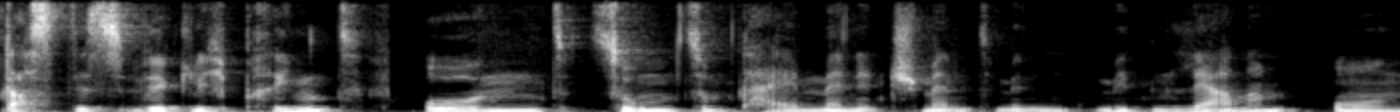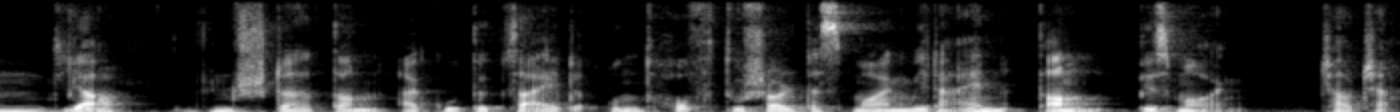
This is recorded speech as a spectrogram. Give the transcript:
dass das wirklich bringt und zum, zum Time-Management mit, mit dem Lernen und ja, wünsche dir dann eine gute Zeit und hoffe, du schaltest morgen wieder ein. Dann bis morgen. Ciao, ciao.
